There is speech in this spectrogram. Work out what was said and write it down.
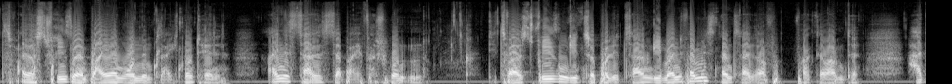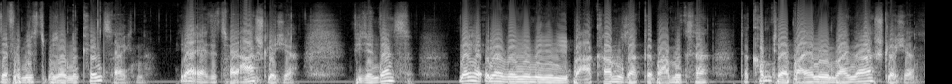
Zwei Ostfriesen in Bayern wohnen im gleichen Hotel. Eines Tages ist der Bei verschwunden. Die zwei Ostfriesen gehen zur Polizei und geben eine Vermisstenanzeige auf, fragt der Beamte. Hat der Vermisste besondere Kennzeichen? Ja, er hatte zwei Arschlöcher. Wie denn das? Naja, immer wenn wir mit ihm in die Bar kamen, sagt der Barmixer, da kommt der Bayer mit den beiden Arschlöchern.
